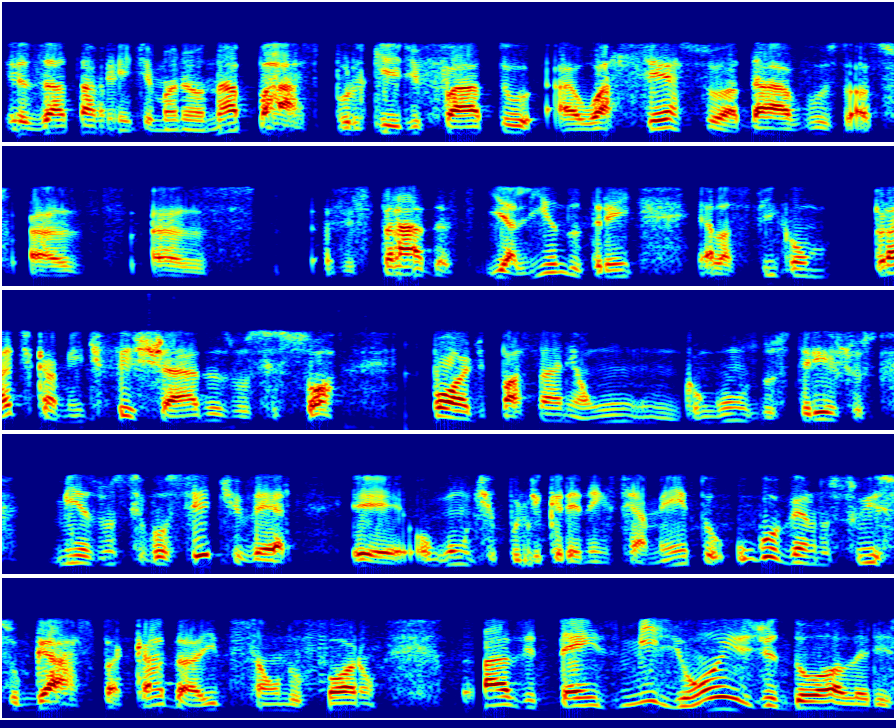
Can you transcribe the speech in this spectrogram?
Exatamente, Emanuel, na paz, porque de fato o acesso a Davos, as, as, as, as estradas e a linha do trem, elas ficam praticamente fechadas, você só pode passar em algum, alguns dos trechos, mesmo se você tiver eh, algum tipo de credenciamento. O governo suíço gasta, cada edição do fórum, quase 10 milhões de dólares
